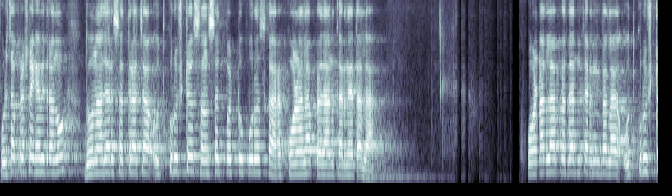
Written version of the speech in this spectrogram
पुढचा प्रश्न घ्या मित्रांनो. दोन हजार सतराचा उत्कृष्ट संसदपटू पुरस्कार कोणाला प्रदान करण्यात आला? कोणाला प्रदान करण्यात आला उत्कृष्ट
